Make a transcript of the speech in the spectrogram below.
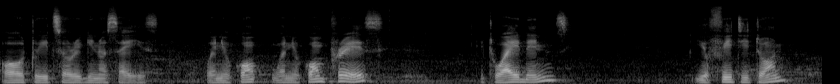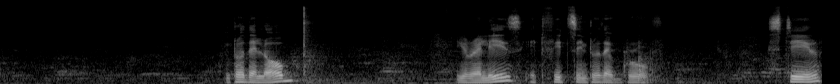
or to its original size. When you, when you compress, it widens, you fit it on into the lobe, you release, it fits into the groove. Still,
